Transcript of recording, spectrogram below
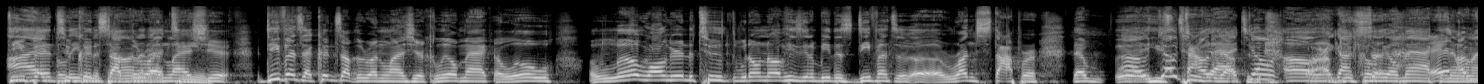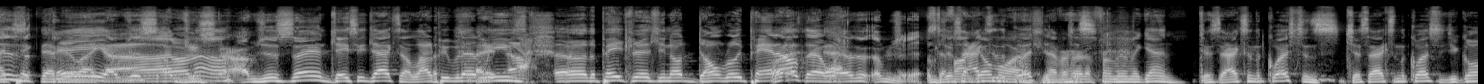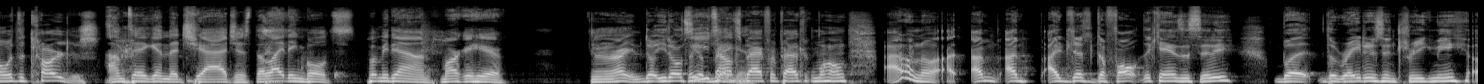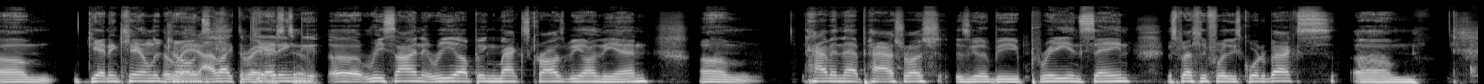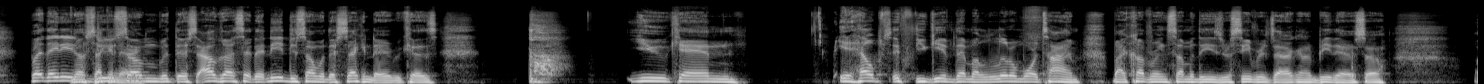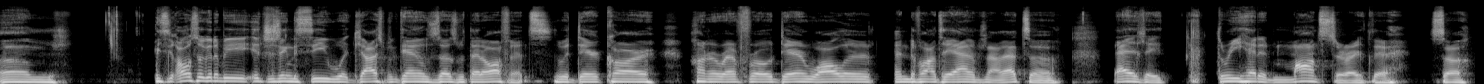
defense who couldn't the stop the run last team. year. Defense that couldn't stop the run last year. Khalil Mack a little a little longer in the tooth. We don't know if he's going to be this defensive uh, run stopper that uh, Oh, he's don't do touted that. out to. Don't- be. oh, they I'm got just Khalil Mack, and then when I'm I just- pick them, you're like, I'm just, uh, I I'm just. I'm just saying, J.C. Jackson. A lot of people that Hey, leave uh, uh, the Patriots, you know, don't really pan Uh, out that way. I'm just, I'm just, I'm just Stephon asking the Gilmore. question. Never heard Just- of from him again. Just asking the questions. Just asking the questions. You're going with the Chargers. I'm taking the Chargers, the lightning bolts. Put me down. Mark it here. All right. You don't, you don't see a bounce taking? back for Patrick Mahomes? I don't know. I, I'm I I just default to Kansas City, but the Raiders intrigue me. Um, getting Chandler The Jones, Ra- I like the Raiders, getting uh re-signing, re-upping Maxx Crosby on the end. Um, having that pass rush is going to be pretty insane, especially for these quarterbacks. Um, but they need No to do secondary. something with their. I was going to say they need to do something with their secondary because you can. It helps if you give them a little more time by covering some of these receivers that are going to be there. So, um, it's also going to be interesting to see what Josh McDaniels does with that offense with Derek Carr, Hunter Renfrow, Darren Waller, and Davante Adams. Now that's a that is a three headed monster right there. So,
